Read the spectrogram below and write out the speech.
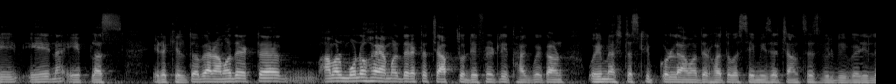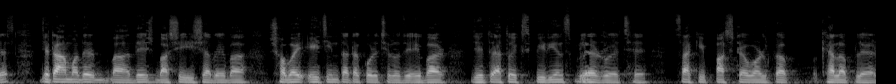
এ এ না এ প্লাস এটা খেলতে হবে। আর আমাদের একটা, আমার মনে হয় আমাদের একটা চাপ তো ডেফিনেটলি থাকবে, কারণ ওই ম্যাচটা স্লিপ করলে আমাদের হয়তো বা সেমিজের chances will be very less যেটা আমাদের দেশবাসী হিসাবে বা সবাই এই চিন্তাটা করেছিল যে এবার যেহেতু এত এক্সপিরিয়েন্স প্লেয়ার রয়েছে, সাকিব পাঁচটা ওয়ার্ল্ড কাপ খেলা প্লেয়ার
